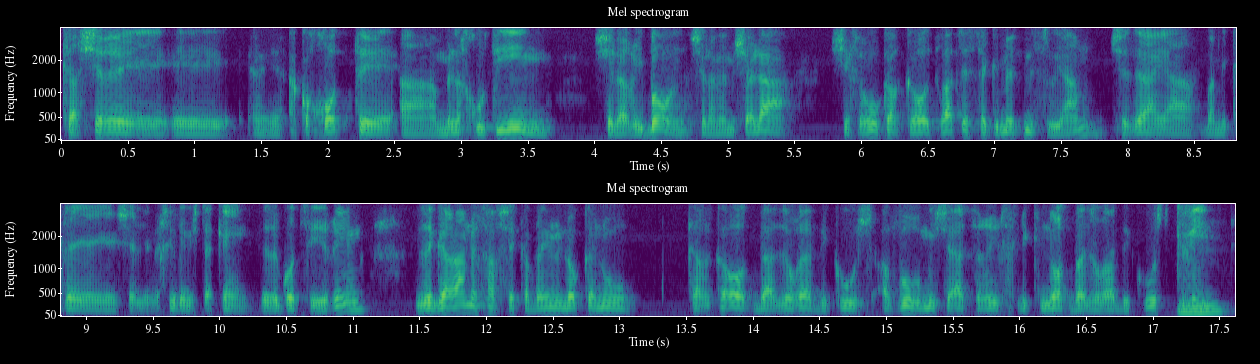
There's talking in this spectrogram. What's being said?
כאשר אה, אה, אה, הכוחות אה, המלאכותיים של הריבון, של הממשלה, שחררו קרקעות רק לסגמנט מסוים, שזה היה במקרה של מחיר למשתכן לזוגות צעירים, זה גרם לכך שקבלנים לא קנו קרקעות באזורי הביקוש עבור מי שהיה צריך לקנות באזורי הביקוש, קרי mm-hmm.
